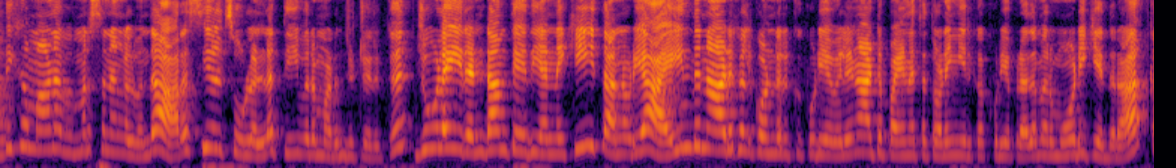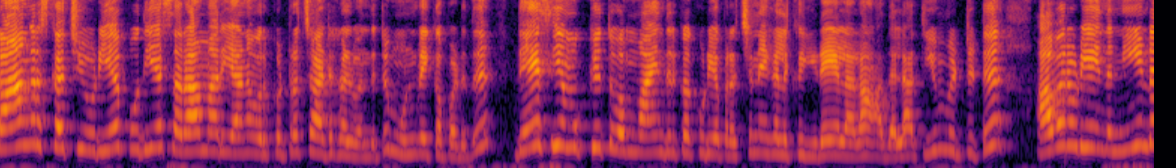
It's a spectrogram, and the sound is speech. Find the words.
அதிகமான விமர்சனங்கள் வந்து அரசியல் சூழல்ல தீவிரம் அடைஞ்சிட்டு இருக்கு. ஜூலை இரண்டாம் தேதி அன்னைக்கு தன்னுடைய ஐந்து நாடுகள் கொண்டிருக்கக்கூடிய வெளிநாட்டு பயணத்தை தொடங்கி இருக்கக்கூடிய பிரதமர் மோடிக்கு எதிராக காங்கிரஸ் கட்சியுடைய புதிய சராமாரியான ஒரு குற்றச்சாட்டுகள் வந்துட்டு முன்வைக்கப்படுது. தேசிய முக்கியத்துவம் வாய்ந்திருக்கக்கூடிய பிரச்சனைகளுக்கு இடையிலலாம் அதெல்லாத்தையும் விட்டுட்டு அவருடைய இந்த நீண்ட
